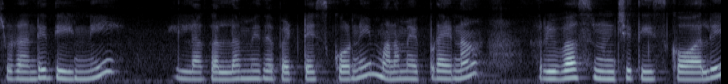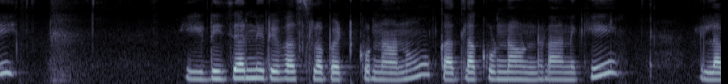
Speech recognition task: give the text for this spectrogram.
చూడండి దీన్ని ఇలా గల్ల మీద పెట్టేసుకొని మనం ఎప్పుడైనా రివర్స్ నుంచి తీసుకోవాలి. ఈ డిజైన్ని రివర్స్లో పెట్టుకున్నాను. కదలకుండా ఉండడానికి ఇలా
